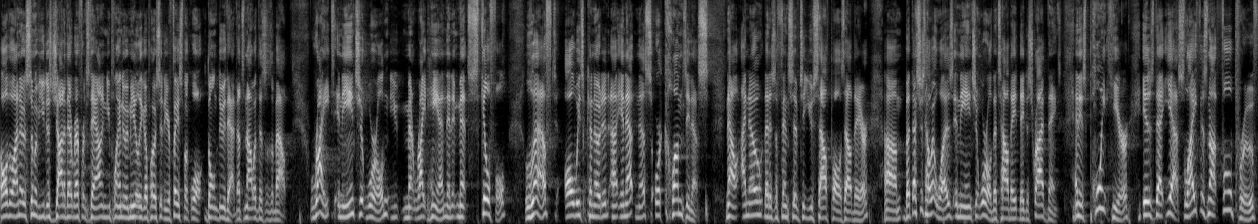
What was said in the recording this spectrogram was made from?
Although I know some of you just jotted that reference down and you plan to immediately go post it to your Facebook wall. Don't do that. That's not what this is about. Right in the ancient world, you meant right hand, and it meant skillful. Left always connoted uh, ineptness or clumsiness. Now, I know that is offensive to you Southpaws out there, um, but that's just how it was in the ancient world. That's how they, they describe things. And his point here is that yes, life is not foolproof,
